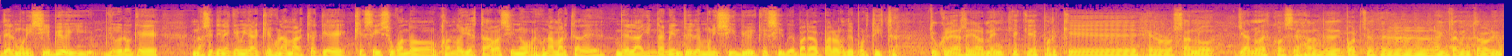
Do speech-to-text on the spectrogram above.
del municipio. Y yo creo que no se tiene que mirar que es una marca que, se hizo cuando, cuando yo estaba, sino es una marca del ayuntamiento y del municipio y que sirve para, para los deportistas. ¿Tú crees realmente que es porque Jero Lozano ya no es concejal de deportes del ayuntamiento de Oliva?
